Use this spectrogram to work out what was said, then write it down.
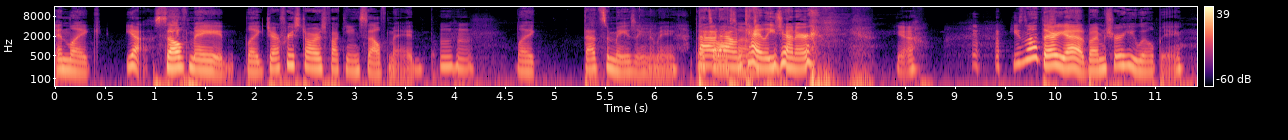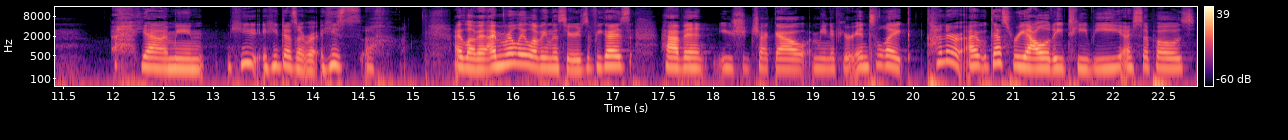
and like yeah self-made like Jeffree Star is fucking self-made Mm-hmm. like that's amazing to me Bow that's down, awesome. Kylie Jenner. yeah he's not there yet but I'm sure he will be yeah, I mean, he he doesn't. Re- he's. Ugh. I love it. I'm really loving the series. If you guys haven't, you should check out. I mean, if you're into like kind of, I guess reality TV, I suppose.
